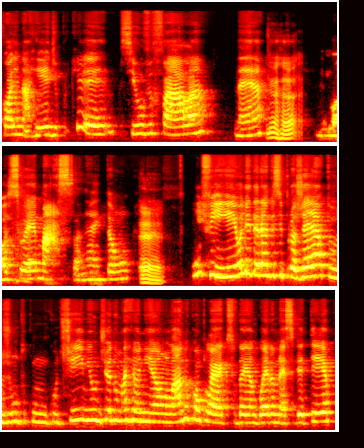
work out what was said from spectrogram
calling na rede, porque Silvio fala, né, uhum. o negócio é massa, né, então... É. Enfim, eu liderando esse projeto junto com, com o time, um dia numa reunião lá no complexo da Anguera, no SBT,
